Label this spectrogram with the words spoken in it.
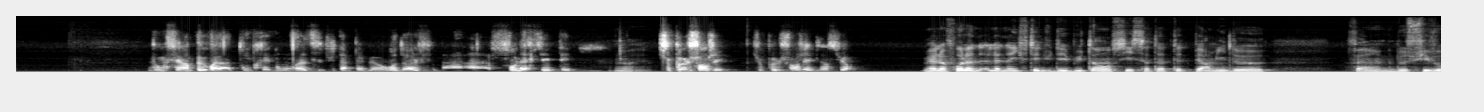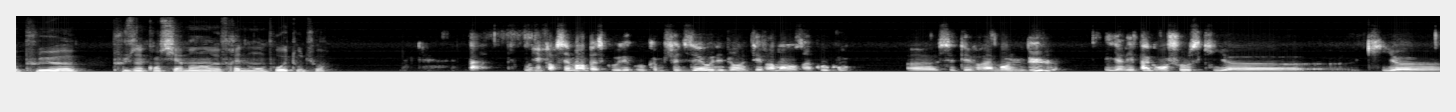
Donc c'est un peu, voilà, ton prénom, euh, si tu t'appelles Rodolphe, bah, faut l'accepter. Tu peux le changer. Tu peux le changer, bien sûr. Mais à la fois, la, naïveté du débutant aussi, ça t'a peut-être permis de, de suivre plus, euh, plus inconsciemment euh, Fred Monpo et tout, tu vois. Ah, oui, forcément, parce que comme je te disais, au début, on était vraiment dans un cocon. C'était vraiment une bulle il n'y avait pas grand chose qui euh, qui euh,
